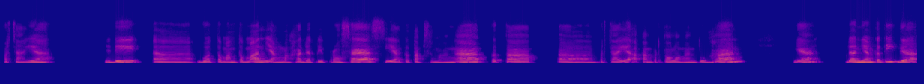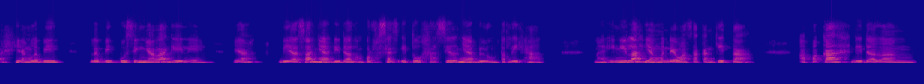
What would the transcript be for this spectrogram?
percaya. Jadi uh, buat teman-teman yang menghadapi proses, ya tetap semangat, tetap uh, percaya akan pertolongan Tuhan, ya. Dan yang ketiga, yang lebih lebih pusingnya lagi nih, ya biasanya di dalam proses itu hasilnya belum terlihat. Nah inilah yang mendewasakan kita. Apakah di dalam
